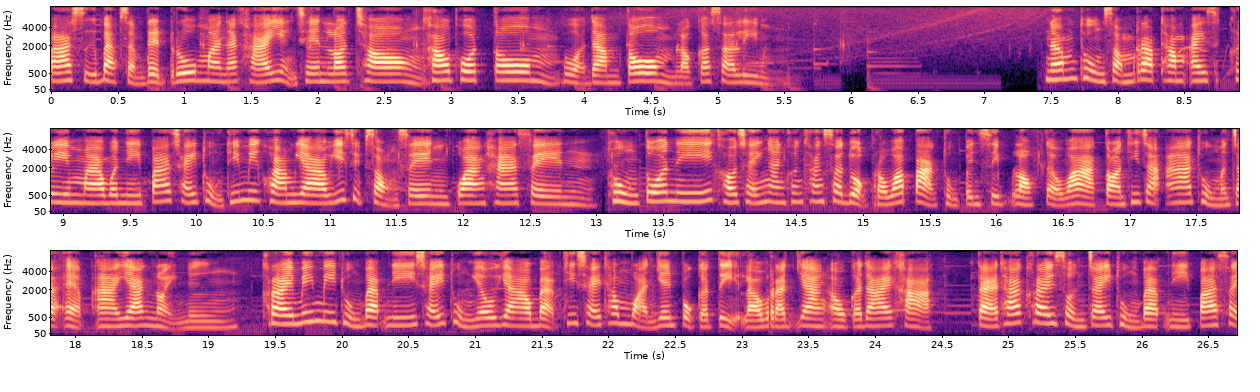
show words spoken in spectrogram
ป้าซื้อแบบสำเร็จรูปมานะคะ อย่างเช่นลอดช่อง ข้าวโพดต้ม ถั่วดำต้ม แล้วก็สลิม นำถุงสำหรับทำไอศครีมมาวันนี้ป้าใช้ถุงที่มีความยาว 22 เซน กว้าง 5 เซน ถุงตัวนี้เขาใช้งานค่อนข้างสะดวกเพราะว่าปากถุงเป็นซิปล็อก แต่ว่าตอนที่จะอ้าถุงมันจะแอบอ้ายากหน่อยนึง ใครไม่มีถุงแบบนี้ใช้ถุงยาวๆ แบบที่ใช้ทำหวานเย็นปกติแล้วรัดยางเอาก็ได้ค่ะ แต่ถ้าใครสนใจถุงแบบนี้ป้าใส่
